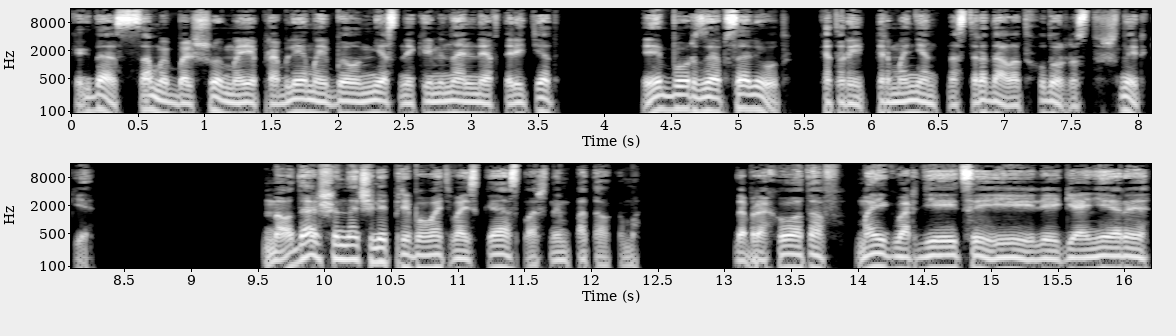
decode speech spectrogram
когда самой большой моей проблемой был местный криминальный авторитет и борзый абсолют, который перманентно страдал от художеств Шнырки. Но дальше начали прибывать войска сплошным потоком. Доброхотов, мои гвардейцы и легионеры,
